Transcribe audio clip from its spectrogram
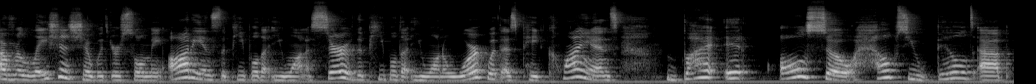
a relationship with your soulmate audience, the people that you want to serve, the people that you want to work with as paid clients, but it also helps you build up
